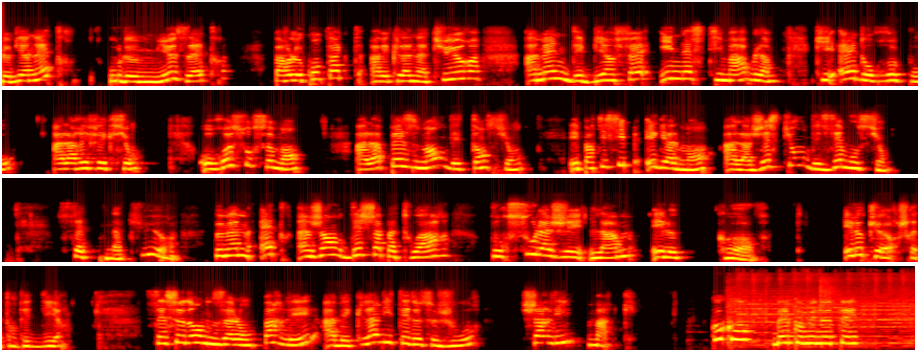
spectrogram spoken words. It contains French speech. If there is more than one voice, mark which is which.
Speaker 1: Le bien-être ou le mieux-être par le contact avec la nature amène des bienfaits inestimables qui aident au repos, à la réflexion, au ressourcement, à l'apaisement des tensions et participent également à la gestion des émotions. Cette nature peut même être un genre d'échappatoire pour soulager l'âme et le corps. Et le cœur, je serais tentée de dire. C'est ce dont nous allons parler avec l'invité de ce jour, Charlie Mac. Coucou, belle communauté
